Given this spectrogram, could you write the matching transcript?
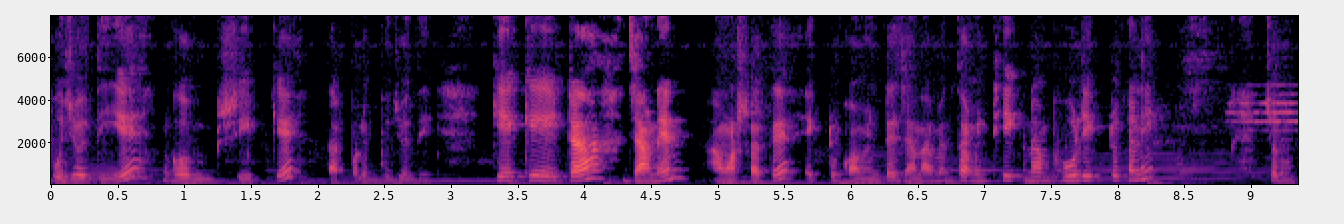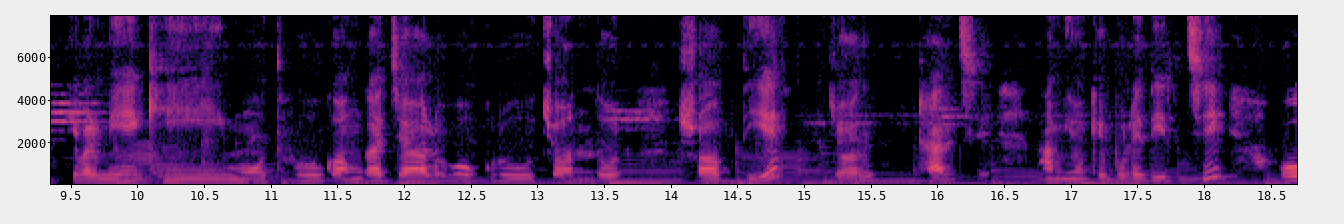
পুজো দিয়ে শিবকে তারপরে পুজো দিই। কে কে এটা জানেন আমার সাথে একটু কমেন্টে জানাবেন তো, আমি ঠিক না ভুল একটুখানি? চলুন, এবার মেয়ে ঘি, মধু, গঙ্গা জল, অগ্রু, চন্দন সব দিয়ে জল ঢালছে। আমি ওকে বলে দিচ্ছি, ও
